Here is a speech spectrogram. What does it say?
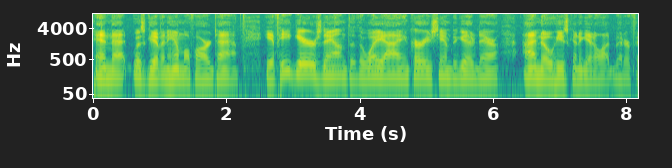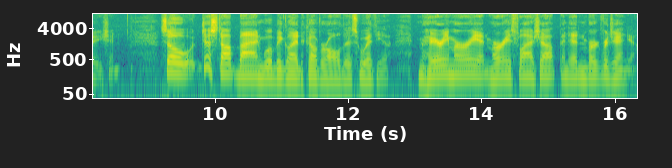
and that was giving him a hard time. If he gears down to the way I encouraged him to get there, I know he's going to get a lot better fishing. So just stop by and we'll be glad to cover all this with you. Harry Murray at Murray's Fly Shop in Edinburg, Virginia.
